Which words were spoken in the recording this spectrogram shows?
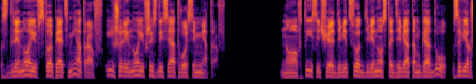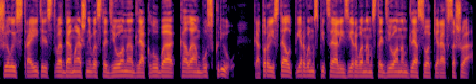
с длиной в 105 метров и шириной в 68 метров. Но в 1999 году завершилось строительство домашнего стадиона для клуба «Коламбус Крю», который стал первым специализированным стадионом для сокера в США.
